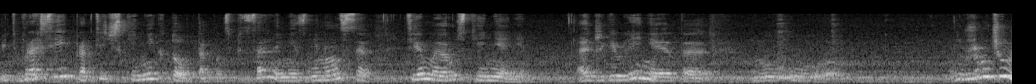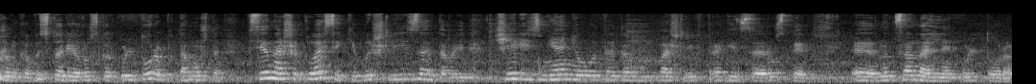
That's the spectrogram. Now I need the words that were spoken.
Ведь в России практически никто так вот специально не занимался темой русские няни. А это же явление, это ну, жемчужинка в истории русской культуры, потому что все наши классики вышли из этого. И через няню вот это вошли в традиции русской э, национальной культуры.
